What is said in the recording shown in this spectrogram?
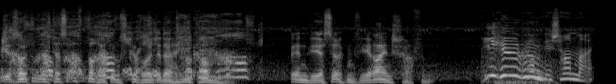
Wir sollten durch das Aufbereitungsgebäude dahin kommen, wenn wir es irgendwie reinschaffen. Komm, wir schauen mal.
